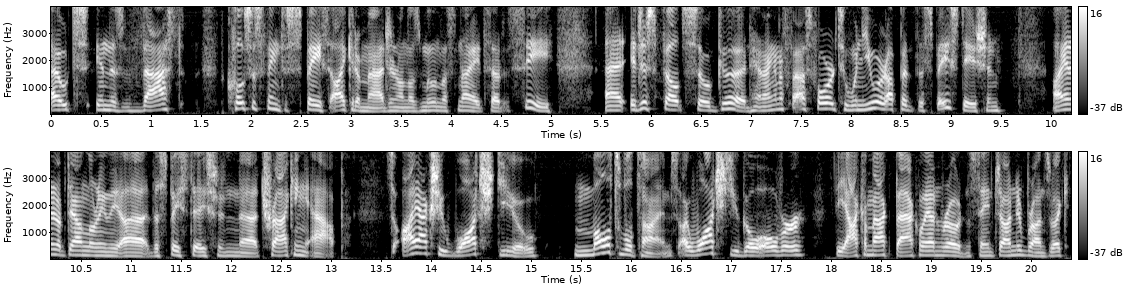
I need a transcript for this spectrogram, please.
out in this vast, closest thing to space I could imagine on those moonless nights out at sea. And it just felt so good. And I'm going to fast forward to when you were up at the space station. I ended up downloading the uh, the space station uh, tracking app. So I actually watched you multiple times. I watched you go over the Accomack Backland Road in St. John, New Brunswick,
